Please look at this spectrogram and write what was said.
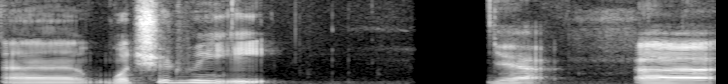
Uh, what should we eat?" Yeah, uh,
